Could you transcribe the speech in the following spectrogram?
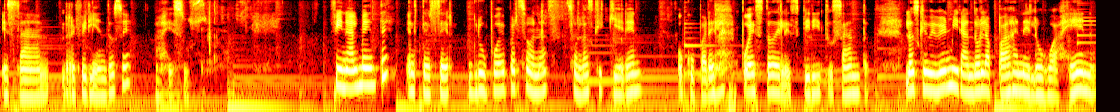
Están refiriéndose a Jesús. Finalmente, el tercer grupo de personas son las que quieren ocupar el puesto del Espíritu Santo, los que viven mirando la paja en el ojo ajeno,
